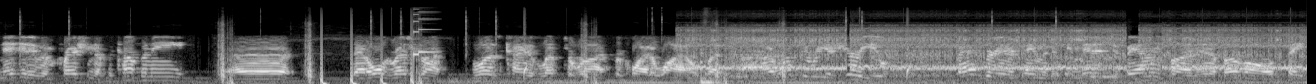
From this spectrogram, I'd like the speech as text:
negative impression of the company. Uh, that old restaurant was kind of left to rot for quite a while, but I want to reassure you, Fazbear Entertainment is committed to family fun and above all, safety.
